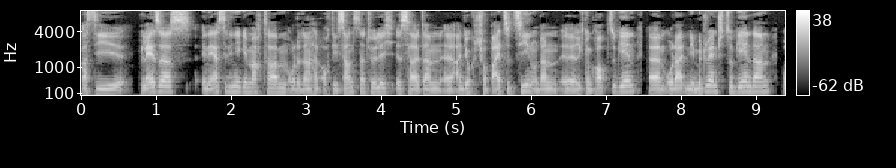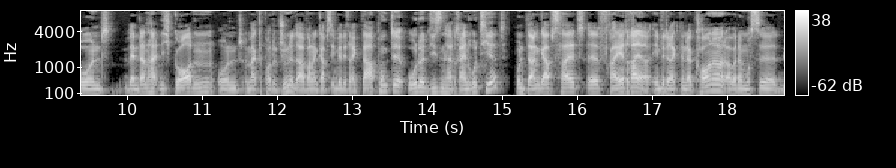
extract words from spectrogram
was die Blazers in erster Linie gemacht haben oder dann halt auch die Suns natürlich, ist halt dann äh, an Jokic vorbeizuziehen und dann äh, Richtung Korb zu gehen ähm, oder halt in die Midrange zu gehen dann und wenn dann halt nicht Gordon und Michael Porter Jr. da waren, dann gab es entweder direkt da Punkte oder die sind halt rein rotiert und dann gab es halt äh, freie Dreier, entweder direkt in der Corner, aber dann musste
